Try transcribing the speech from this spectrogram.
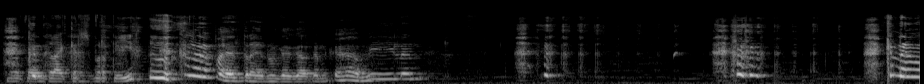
Kenapa yang terakhir seperti itu Kenapa yang terakhir menggagalkan kehamilan? Kenapa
